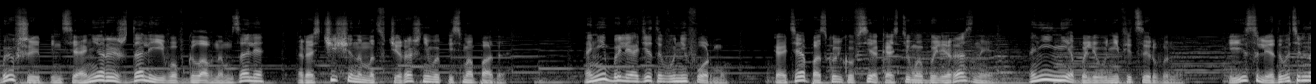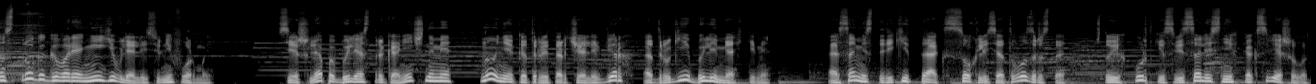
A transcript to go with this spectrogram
Бывшие пенсионеры ждали его в главном зале, расчищенном от вчерашнего письмопада. Они были одеты в униформу, Хотя, поскольку все костюмы были разные, они не были унифицированы и, следовательно, строго говоря, не являлись униформой. Все шляпы были остроконечными, но некоторые торчали вверх, а другие были мягкими. А сами старики так ссохлись от возраста, что их куртки свисали с них как с вешалок,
